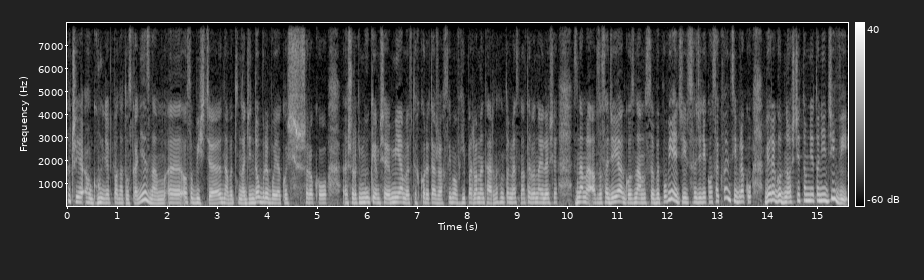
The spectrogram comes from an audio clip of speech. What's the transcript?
Znaczy ja ogólnie pana Tuska nie znam e, osobiście, nawet na dzień dobry, bo jakoś szeroko, e, szerokim łukiem się mijamy w tych korytarzach sejmowych i parlamentarnych, natomiast na tyle, na ile się znamy, a w zasadzie ja go znam z wypowiedzi, w zasadzie niekonsekwencji, braku wiarygodności, to mnie to nie dziwi.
